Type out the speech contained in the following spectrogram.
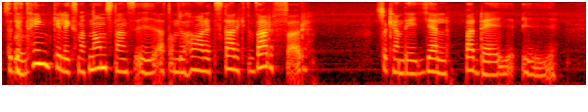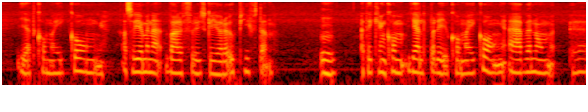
Så jag Mm. tänker liksom att någonstans i att om du har ett starkt varför så kan det hjälpa dig i, i att komma igång. Alltså jag menar varför du ska göra uppgiften. Mm, Att det kan kom, hjälpa dig att komma igång även om eh,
